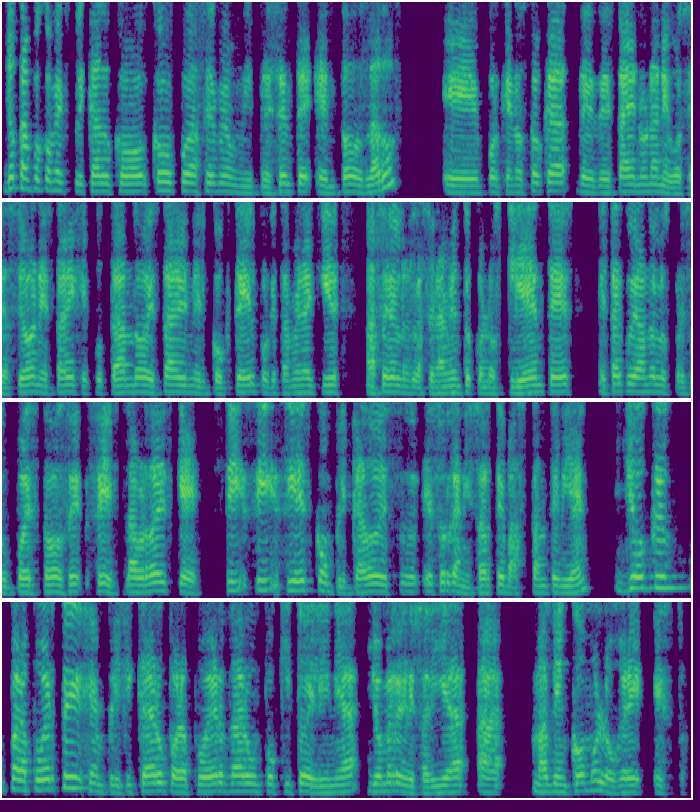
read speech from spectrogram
yo tampoco me he explicado cómo, cómo puedo hacerme mi presente en todos lados. Eh, porque nos toca desde estar en una negociación, estar ejecutando, estar en el cóctel, porque también hay que ir a hacer el relacionamiento con los clientes, estar cuidando los presupuestos. Eh, sí, la verdad es que sí, sí, sí es complicado, es, es organizarte bastante bien. Yo creo, para poderte ejemplificar o para poder dar un poquito de línea, yo me regresaría a más bien cómo logré esto,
